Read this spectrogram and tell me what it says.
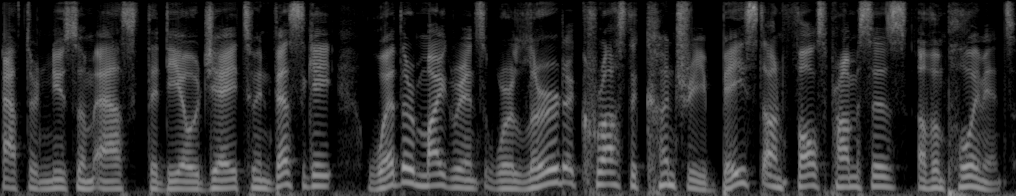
after Newsom asked the DOJ to investigate whether migrants were lured across the country based on false promises of employment.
